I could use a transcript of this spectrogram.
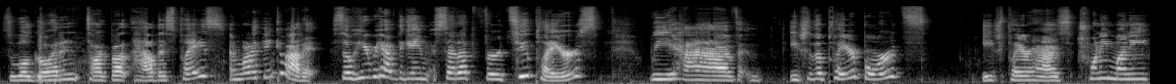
So we'll go ahead and talk about how this plays and what I think about it. So here we have the game set up for two players. We have each of the player boards each player has 20 money,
